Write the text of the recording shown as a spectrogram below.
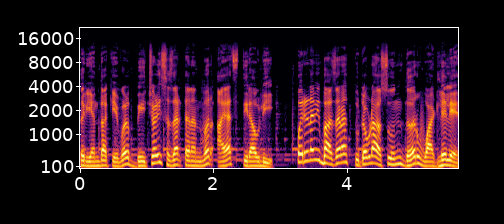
तर यंदा केवळ बेचाळीस हजार टनांवर आयात स्थिरावली. परिणामी बाजारात तुटवडा असून दर वाढलेले आहेत.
